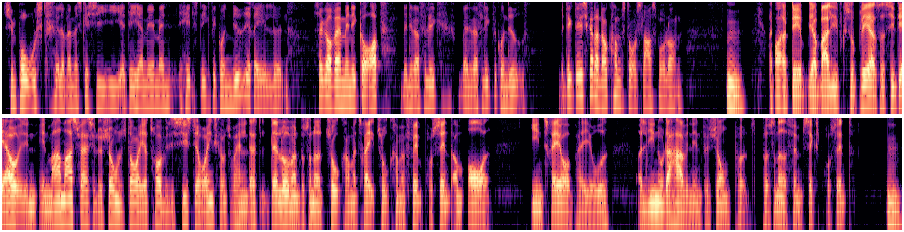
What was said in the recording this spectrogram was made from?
symbolsk, eller hvad man skal sige, i at det her med, at man helst ikke vil gå ned i realløn. Så kan det godt være, at man ikke går op, men i hvert fald ikke, men i hvert fald ikke vil gå ned. Men det, det skal der nok komme et stort slagsmål om. Mm. Og, og det, jeg vil bare lige supplere og sige, det er jo en, en meget, meget svær situation, du står Jeg tror, ved de sidste overenskomstforhandling, der, der lå man på sådan noget 2,3-2,5 procent om året i en treårig periode. Og lige nu, der har vi en inflation på, på sådan noget 5-6 procent mm.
